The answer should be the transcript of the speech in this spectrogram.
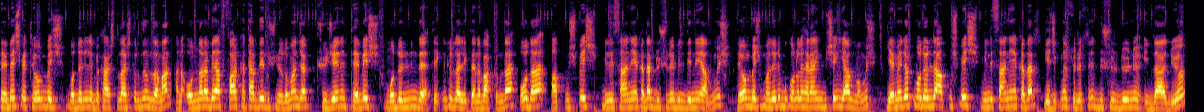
T5 ve T15 modeliyle bir karşılaştırdığım zaman hani onlara biraz fark atar diye düşünüyordum ancak QC'nin T5 modelinin de teknik özelliklerine baktığımda o da 65 milisaniyeye kadar düşürebildiğini yazmış. T15 modeli bu konuda herhangi bir şey yazmamış. GM4 modeli de 65 milisaniyeye kadar gecikme süresini düşürdüğünü iddia ediyor.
